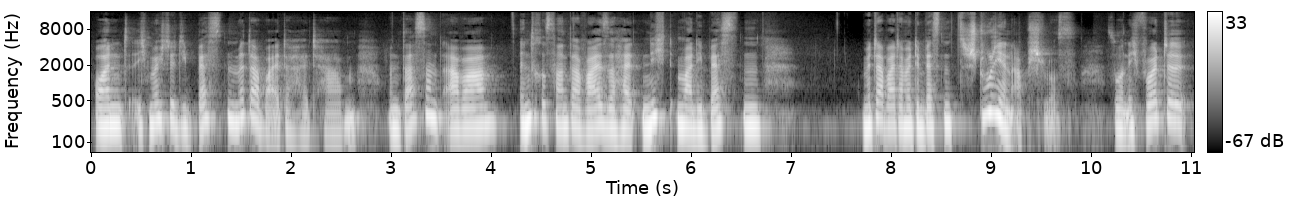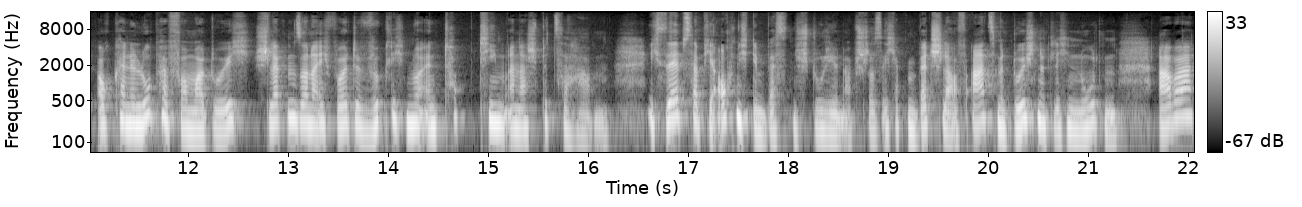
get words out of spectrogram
Und ich möchte die besten Mitarbeiter halt haben. Und das sind aber interessanterweise halt nicht immer die besten Mitarbeiter mit dem besten Studienabschluss. So, und ich wollte auch keine Low-Performer durchschleppen, sondern ich wollte wirklich nur ein Top-Team an der Spitze haben. Ich selbst habe ja auch nicht den besten Studienabschluss. Ich habe einen Bachelor of Arts mit durchschnittlichen Noten. Aber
